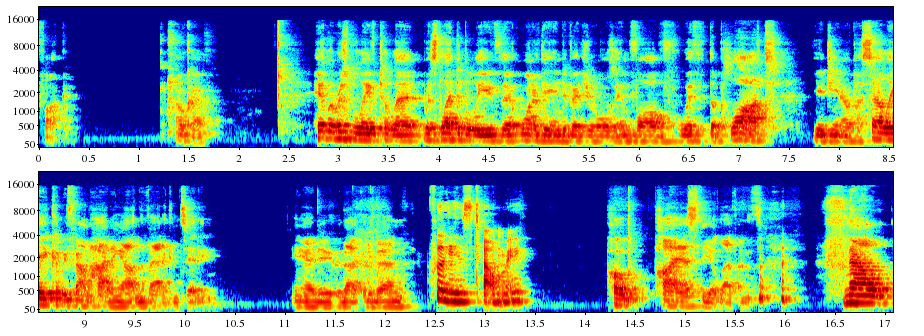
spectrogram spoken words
Fuck. Okay. Hitler was believed to let was led to believe that one of the individuals involved with the plot, Eugenio Pacelli, could be found hiding out in the Vatican City. Any idea who that could have been? Please tell me. Pope Pius the Eleventh. now,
